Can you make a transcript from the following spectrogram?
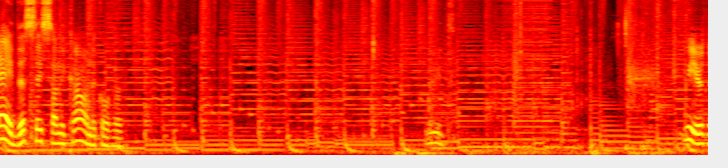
Yeah, it does say Sonic R on the cover. Weird.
